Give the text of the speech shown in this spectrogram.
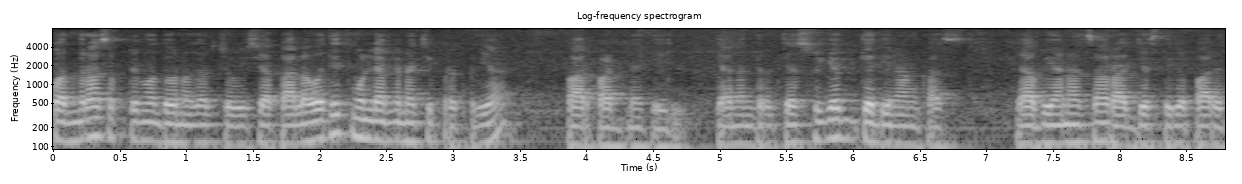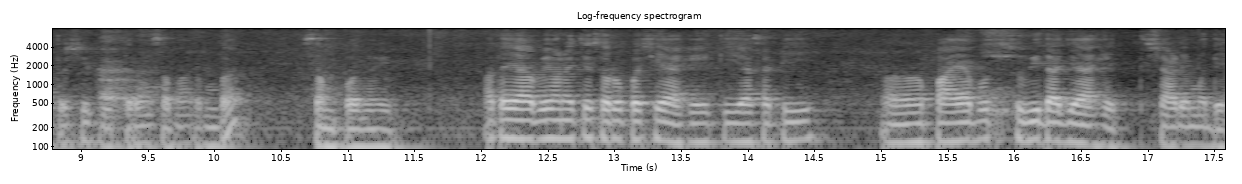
पंधरा सप्टेंबर दोन हजार चोवीस या कालावधीत मूल्यांकनाची प्रक्रिया पार पाडण्यात येईल. त्यानंतरच्या सुयोग्य दिनांकास या अभियानाचा राज्यस्तरीय पारितोषिक वितरण समारंभ संपन्न होईल. आता या अभियानाचे स्वरूप असे आहे की यासाठी पायाभूत सुविधा ज्या आहेत शाळेमध्ये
